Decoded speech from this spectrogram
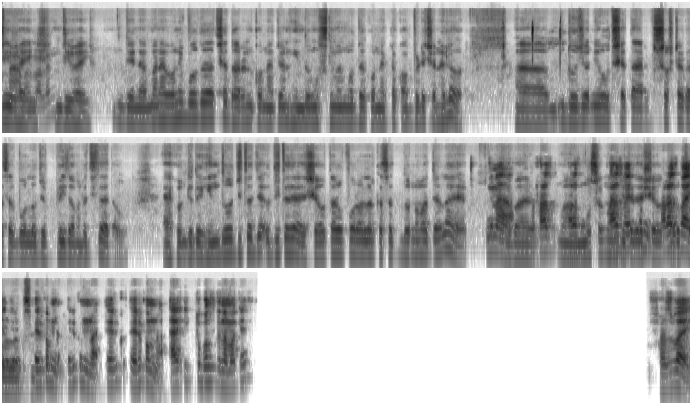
জি ভাই, জি ভাই। জি না মানে উনি বলতে চাচ্ছে ধরেন কোন একজন হিন্দু মুসলিমের মধ্যে কোন একটা কম্পিটিশন হলো। দুজনই উঠছে তার স্রষ্টার কাছে বলল যে প্লিজ আমারে জিতায় দাও। এখন যদি হিন্দুও জিতে জিতে যায় সেও তার উপরওয়ালার কাছে ধন্যবাদ জানায়। আবার মুসলমান জিতে যায় সেও তার কাছে এরকম না এরকম না এরকম না। আর একটু বলতেন আমাকে? ফারাজ ভাই?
